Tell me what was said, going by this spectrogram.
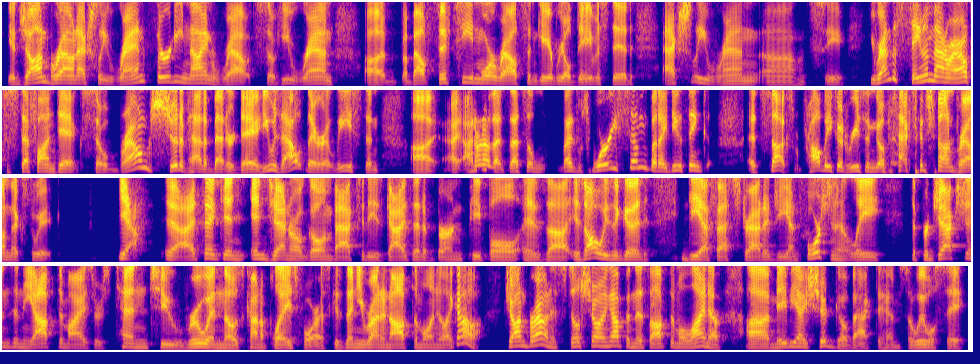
Yeah, John Brown actually ran 39 routes. So he ran uh, about 15 more routes than Gabriel Davis did. Actually ran, uh, let's see, he ran the same amount of routes as Stefon Diggs. So Brown should have had a better day. He was out there at least. And uh, I, I, don't know that that's a that's worrisome, but I do think it sucks. But probably a good reason to go back to John Brown next week. Yeah, yeah, I think in in general, going back to these guys that have burned people is uh, is always a good DFS strategy. Unfortunately, the projections and the optimizers tend to ruin those kind of plays for us because then you run an optimal and you're like, oh, John Brown is still showing up in this optimal lineup. Uh, maybe I should go back to him. So we will see.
